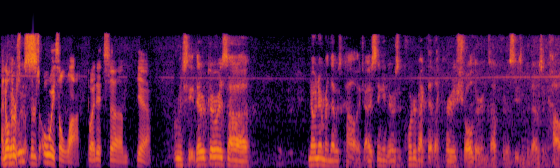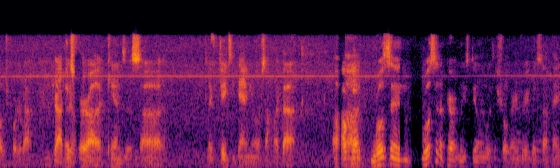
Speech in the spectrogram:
I know there there's was, there's always a lot, but it's um, yeah. Let me see. There there was uh no, never mind. That was college. I was thinking there was a quarterback that like hurt his shoulder and was out for the season, but that was a college quarterback. Gotcha. That was for uh, Kansas, uh, like JT Daniel or something like that. Uh, okay. Wilson Wilson apparently is dealing with a shoulder injury, but it's nothing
